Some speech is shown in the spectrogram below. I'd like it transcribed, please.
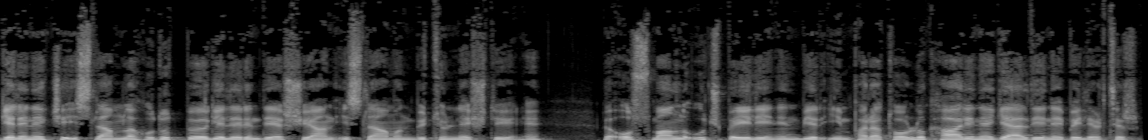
gelenekçi İslam'la hudut bölgelerinde yaşayan İslam'ın bütünleştiğini ve Osmanlı Uç Beyliği'nin bir imparatorluk haline geldiğini belirtir.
